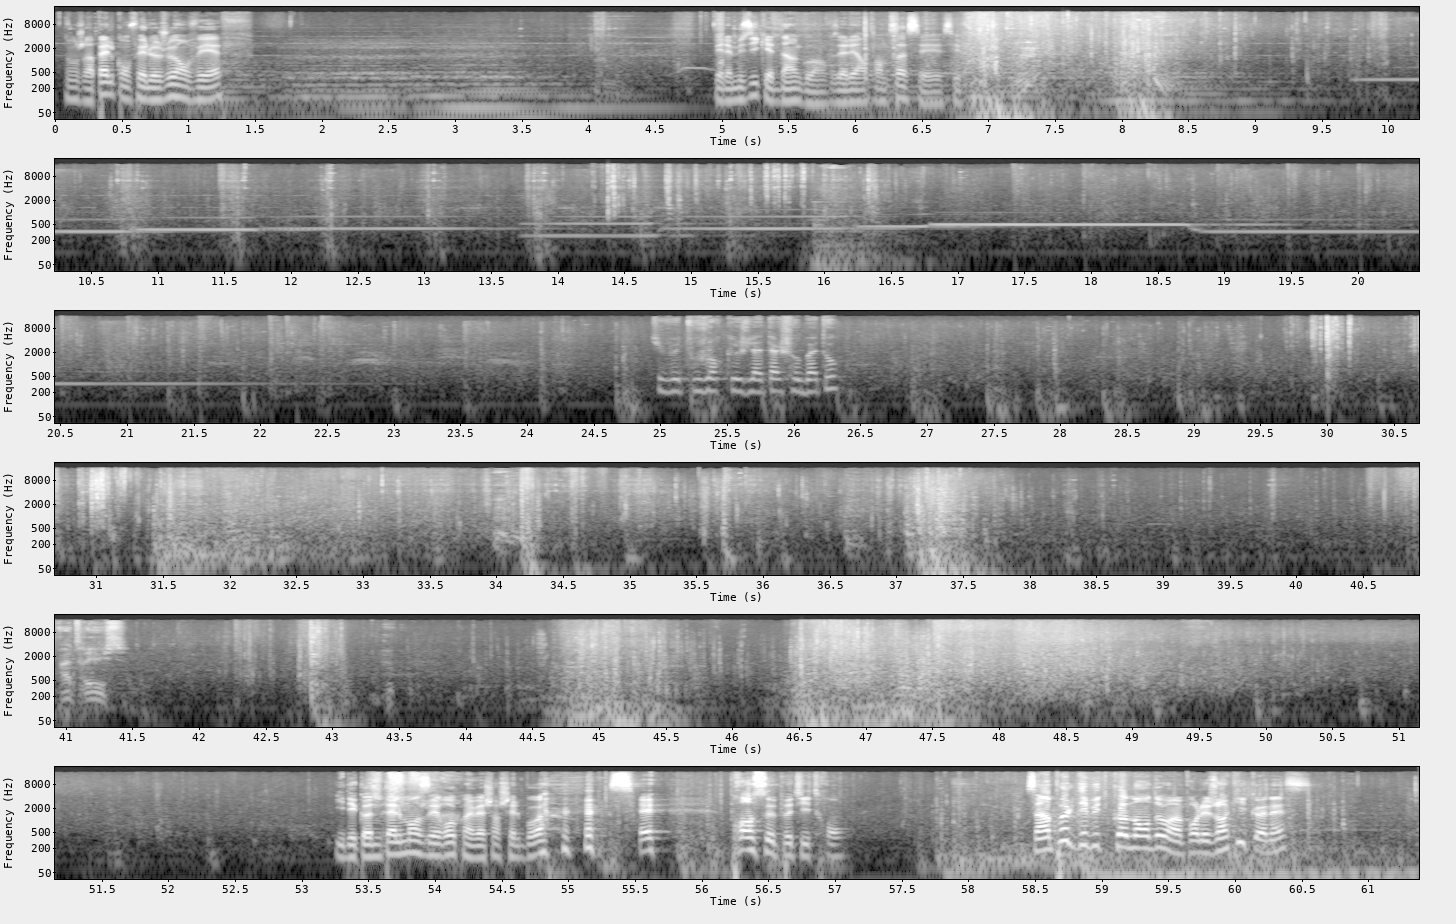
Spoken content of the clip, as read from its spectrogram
Donc je rappelle qu'on fait le jeu en VF. Et la musique est dingo, hein. vous allez entendre ça, c'est c'est fou. Que je l'attache au bateau Atreus. Il déconne Ça tellement zéro quand il va chercher le bois. c'est. Prends ce petit tronc. C'est un peu le début de Commando hein, pour les gens qui connaissent.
